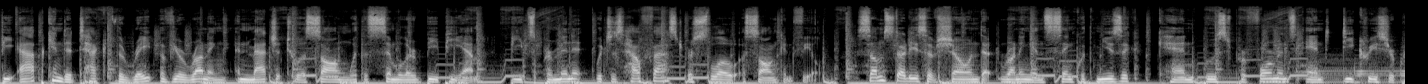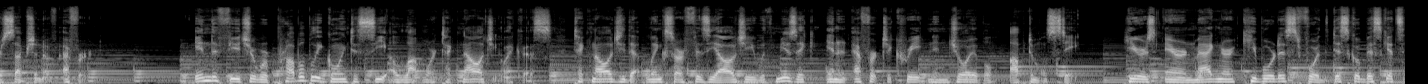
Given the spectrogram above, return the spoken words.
The app can detect the rate of your running and match it to a song with a similar BPM, beats per minute, which is how fast or slow a song can feel. Some studies have shown that running in sync with music can boost performance and decrease your perception of effort. In the future, we're probably going to see a lot more technology like this technology that links our physiology with music in an effort to create an enjoyable, optimal state. Here's Aaron Magner, keyboardist for the Disco Biscuits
